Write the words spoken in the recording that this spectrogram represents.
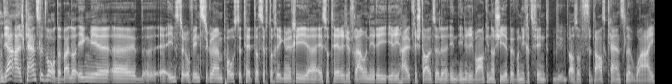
Und ja, er ist cancelled worden, weil er irgendwie äh, äh, Insta auf Instagram postet hat, dass sich doch irgendwelche äh, esoterische Frauen ihre, ihre Heilkristalle in, in ihre Vagina schieben, wo ich jetzt finde, also für das canceln, why?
